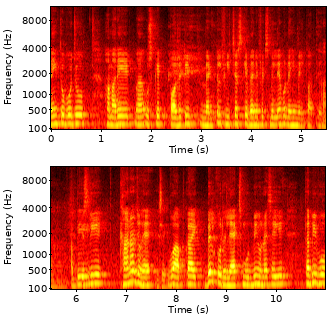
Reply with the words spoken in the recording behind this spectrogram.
नहीं तो वो जो हमारे उसके पॉजिटिव मेंटल फीचर्स के बेनिफिट्स मिलने हैं वो नहीं मिल पाते। हाँ अभी इसलिए खाना जो है वो आपका एक बिल्कुल रिलैक्स मूड में होना चाहिए तभी वो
